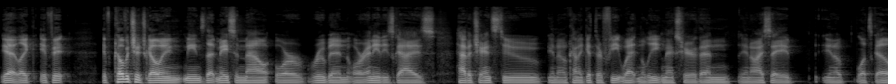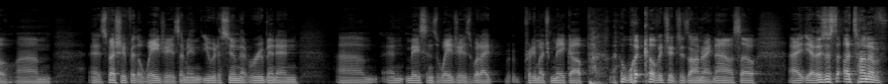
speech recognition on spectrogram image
yeah, like if it if Kovacic going means that Mason Mount or Ruben or any of these guys have a chance to, you know, kind of get their feet wet in the league next year, then, you know, I say you know, let's go. Um, especially for the wages. I mean, you would assume that Ruben and um, and Mason's wages would I pretty much make up what Kovacic is on right now. So, uh, yeah, there's just a ton of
